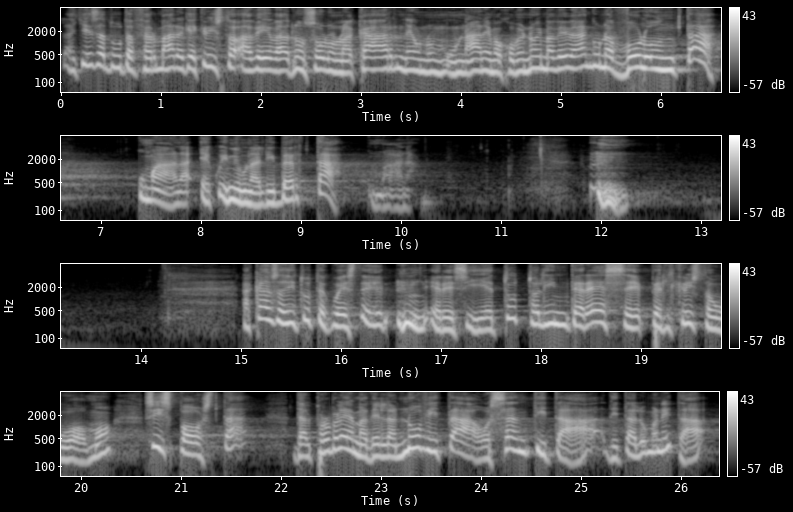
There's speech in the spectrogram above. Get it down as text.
la Chiesa ha dovuto affermare che Cristo aveva non solo una carne, un, un'anima come noi, ma aveva anche una volontà umana e quindi una libertà umana. A causa di tutte queste eresie, tutto l'interesse per il Cristo uomo si sposta dal problema della novità o santità di tale umanità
